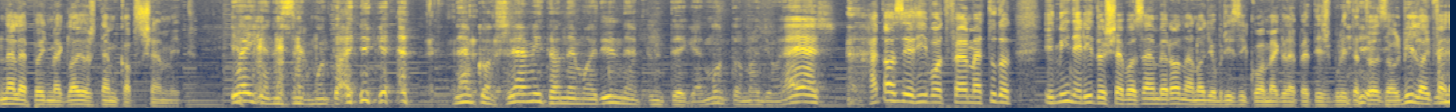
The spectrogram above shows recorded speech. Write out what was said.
ne lepődj meg, Lajos, nem kapsz semmit. Ja igen, ezt megmondta, igen. Nem kapsz semmit, hanem majd ünneplünk téged. Mondtam, nagyon helyes. Hát azért hívott fel, mert tudod, így minél idősebb az ember, annál nagyobb rizikó a meglepetés buli. Tehát az, ahol villanyfel,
